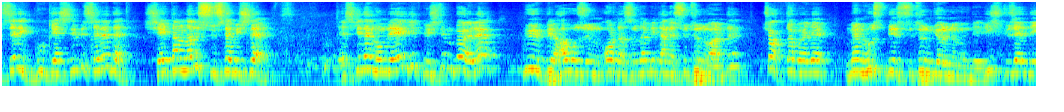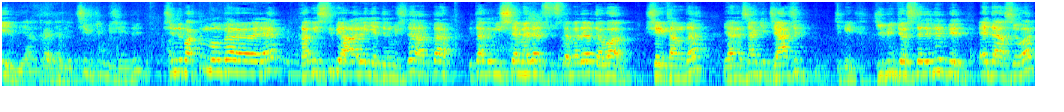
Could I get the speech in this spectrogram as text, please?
Üstelik bu geçtiğimiz sene de şeytanları süslemişler. Eskiden Umre'ye gitmiştim böyle büyük bir havuzun ortasında bir tane sütun vardı. Çok da böyle menhus bir sütun görünümündeydi. Hiç güzel değildi yani. Böyle bir çirkin bir şeydi. Şimdi baktım bunu böyle kavisli bir hale getirmişler. Hatta bir takım işlemeler, süslemeler de var şeytanda. Yani sanki cazip gibi, gösterilir bir edası var.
